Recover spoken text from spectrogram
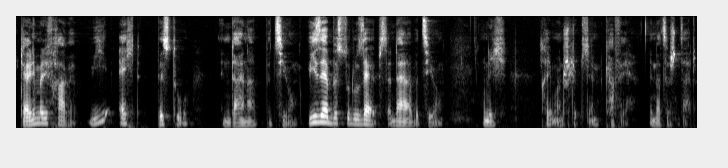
stell dir mal die Frage, wie echt bist du in deiner Beziehung? Wie sehr bist du du selbst in deiner Beziehung? Und ich trinke mal ein Stückchen Kaffee in der Zwischenzeit.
